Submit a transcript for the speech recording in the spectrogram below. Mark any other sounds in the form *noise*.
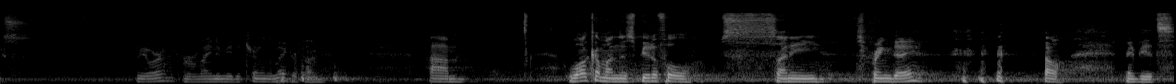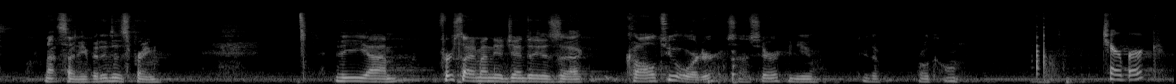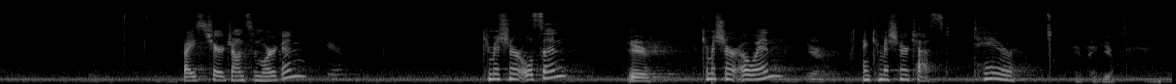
Thanks, Leora, for reminding me to turn on the microphone. Um, welcome on this beautiful, sunny spring day. *laughs* oh, maybe it's not sunny, but it is spring. The um, first item on the agenda is a call to order. So Sarah, can you do the roll call? Chair Burke. Vice Chair Johnson Morgan. Here. Commissioner Olson. Here. Commissioner Owen. Here. And Commissioner Test. Here. Okay, thank you.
